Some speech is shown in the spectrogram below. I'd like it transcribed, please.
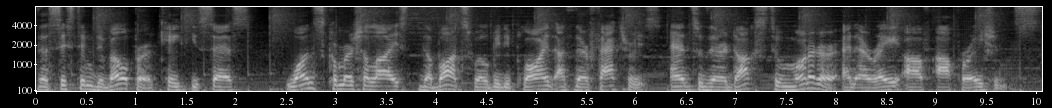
The system developer KT says once commercialized, the bots will be deployed at their factories and to their docks to monitor an array of operations.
